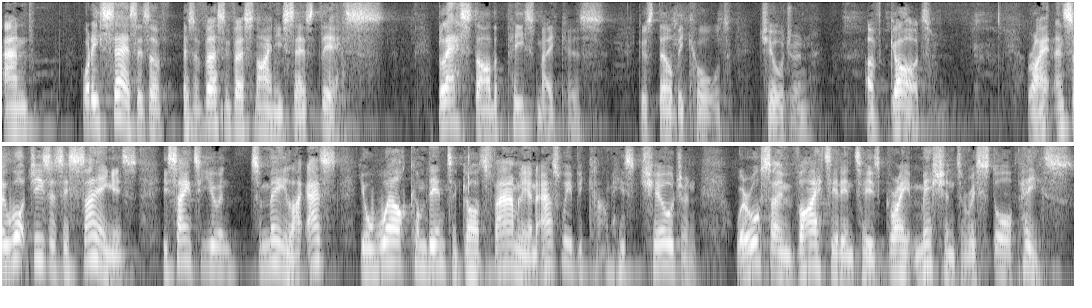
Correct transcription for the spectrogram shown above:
And what he says is a, is a verse in verse 9. He says this Blessed are the peacemakers, because they'll be called children of God. Right? And so, what Jesus is saying is, He's saying to you and to me, like, as you're welcomed into God's family and as we become His children, we're also invited into His great mission to restore peace,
